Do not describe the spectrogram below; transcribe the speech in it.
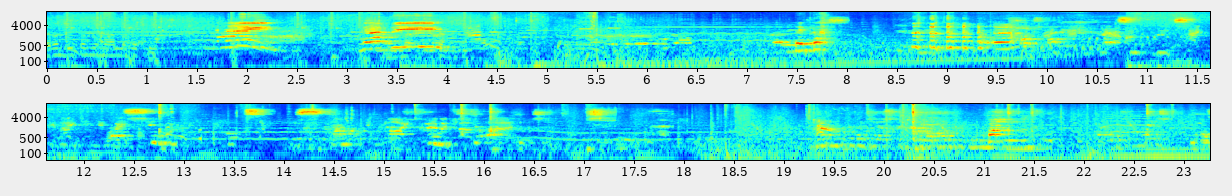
Meron dito lumalagat eh. Ay! Grabe! Teka. Ow!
